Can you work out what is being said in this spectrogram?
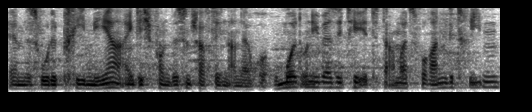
Ähm, es wurde primär eigentlich von Wissenschaftlern an der Humboldt-Universität damals vorangetrieben.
